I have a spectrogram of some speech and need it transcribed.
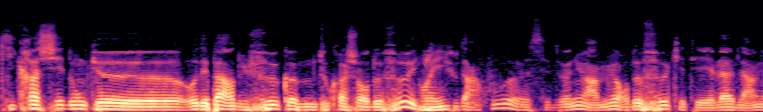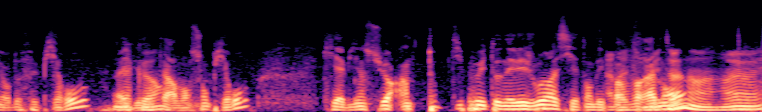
qui crachait donc euh, au départ du feu comme tout cracheur de feu, et puis Oui. tout d'un coup euh, c'est devenu un mur de feu qui était là, un mur de feu pyro, avec des interventions pyro, qui a bien sûr un tout petit peu étonné les joueurs, ils s'y attendaient Ah pas bah, vraiment. m'étonnes, ouais, ouais.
